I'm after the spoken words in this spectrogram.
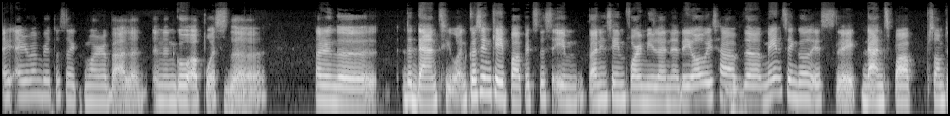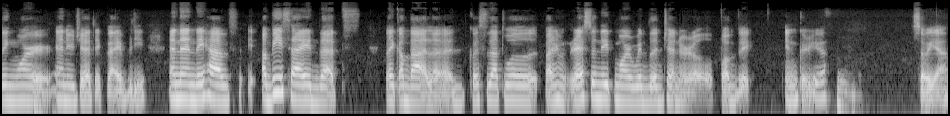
I, I remember it was like more a ballad, and then Go Up was the, mm. parang the the dancey one. Because in K-pop, it's the same, parang same formula. Na they always have mm. the main single is like dance pop, something more mm. energetic, lively, and then they have a B side that's like a ballad, because that will parang resonate more with the general public in Korea. Hmm. So yeah,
